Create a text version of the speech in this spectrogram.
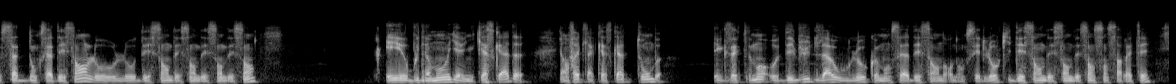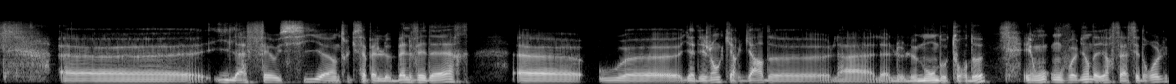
ça donc ça descend l'eau descend descend descend descend et au bout d'un moment, il y a une cascade. Et en fait, la cascade tombe exactement au début de là où l'eau commençait à descendre. Donc c'est de l'eau qui descend, descend, descend sans s'arrêter. Euh, il a fait aussi un truc qui s'appelle le belvédère, euh, où euh, il y a des gens qui regardent le, monde autour d'eux. Et on, voit bien d'ailleurs, c'est assez drôle,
